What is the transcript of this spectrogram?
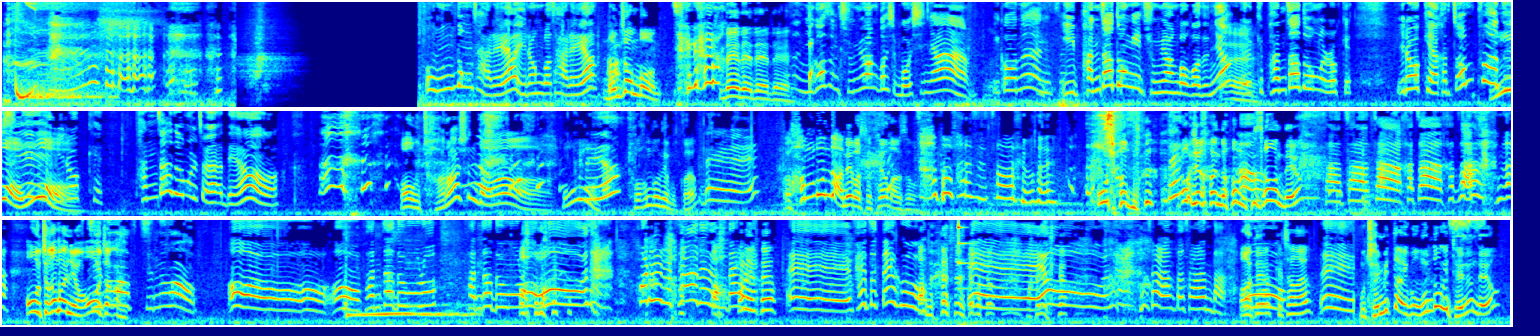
어, 운동 잘해요? 이런 거 잘해요? 먼저 한번. 제가요? 네네네네. 이것은 중요한 것이 무엇이냐? 이거는 이 반자동이 중요한 거거든요. 네. 이렇게 반자동을 이렇게 이렇게 약간 점프하듯이 우와, 우와. 이렇게 반자동을 줘야 돼요. 어우, 잘하신다. 오, 그래요? 저 한 번 해볼까요? 네. 어, 한 번도 안 해봤어, 태어나서. 저도 사실 처음 해봐요. 오, 저, 뭐, 어, 잠깐, 너무 어. 무서운데요? 자, 자, 자, 가자, 가자, 가자. 오, 잠깐만요. 오, 잠깐. 진호흡. 어, 어, 어, 어, 반자동으로, 반자동으로, 오, 잘- 허리를 펴야 되는데. 아? 예, 예, 배도 떼고. 아, 배도 떼고. 예, 예, 아, 오, 잘- 잘한다, 잘한다. 아, 돼요? 오, 괜찮아요? 네. 오, 재밌다. 이거 운동이 되는데요?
